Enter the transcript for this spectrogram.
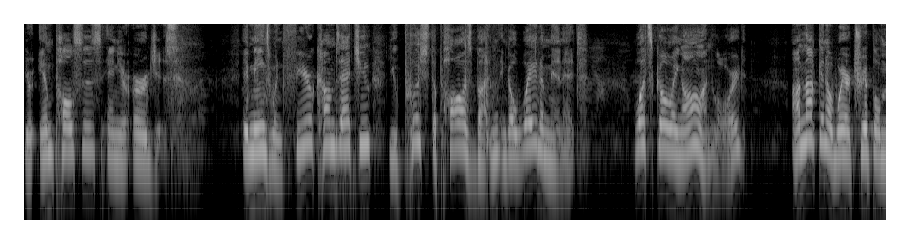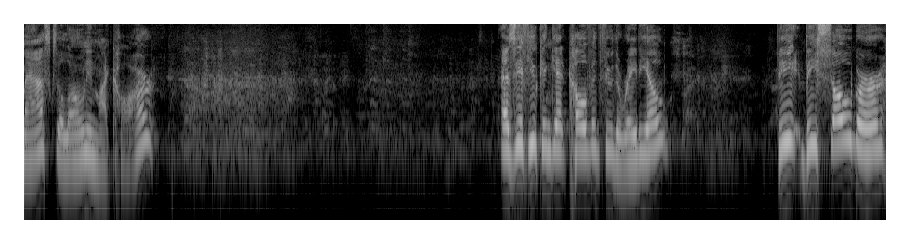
your impulses and your urges. It means when fear comes at you, you push the pause button and go, wait a minute, what's going on, Lord? I'm not going to wear triple masks alone in my car. As if you can get COVID through the radio. Be, be sober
